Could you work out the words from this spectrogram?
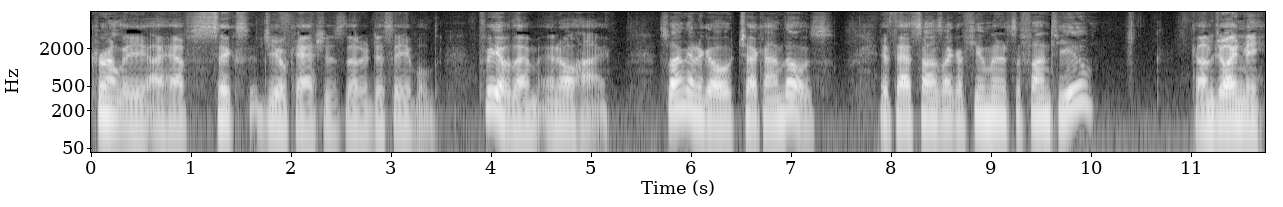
Currently, I have six geocaches that are disabled, three of them in Ojai. So I'm going to go check on those. If that sounds like a few minutes of fun to you, come join me.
